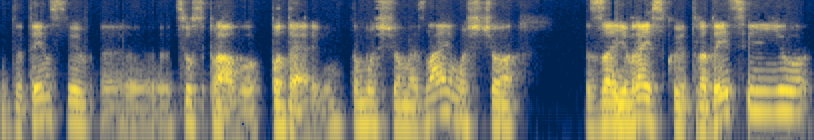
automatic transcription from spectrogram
в дитинстві е, цю справу по дереві, тому що ми знаємо, що за єврейською традицією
